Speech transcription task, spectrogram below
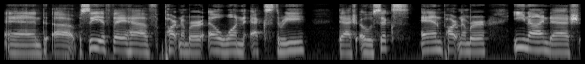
and uh, see if they have part number L1X3 06 and part number E E9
